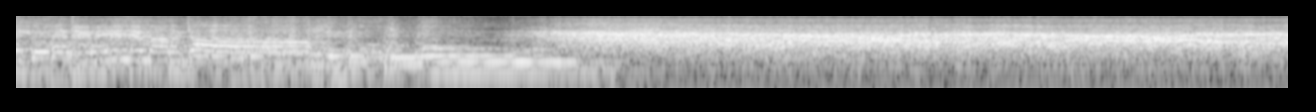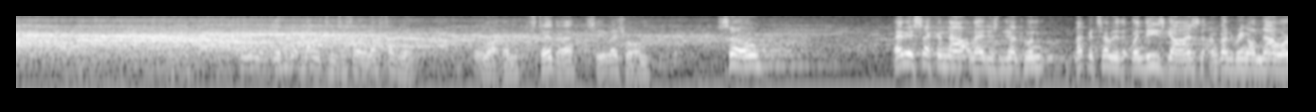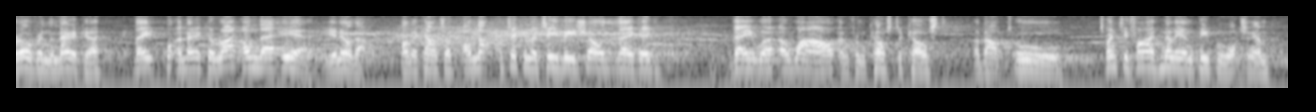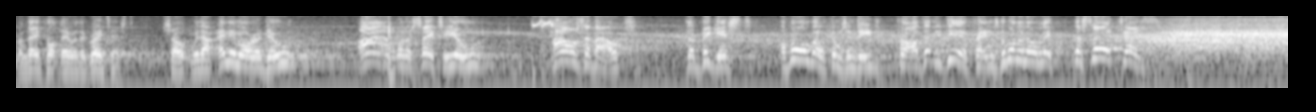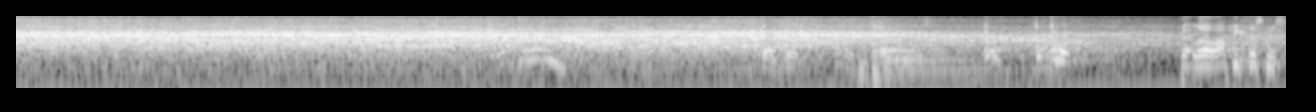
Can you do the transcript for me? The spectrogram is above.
All right then, stay there. See you later on. So, any second now, ladies and gentlemen, let me tell you that when these guys that I'm going to bring on now are over in America, they put America right on their ear. You know that, on account of, on that particular TV show that they did, they were a wow, and from coast to coast, about, ooh, 25 million people watching them, and they thought they were the greatest. So, without any more ado, I am going to say to you, how's about the biggest of all welcomes indeed for our very dear friends, the one and only, the Searchers. Bit low. Happy Christmas.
